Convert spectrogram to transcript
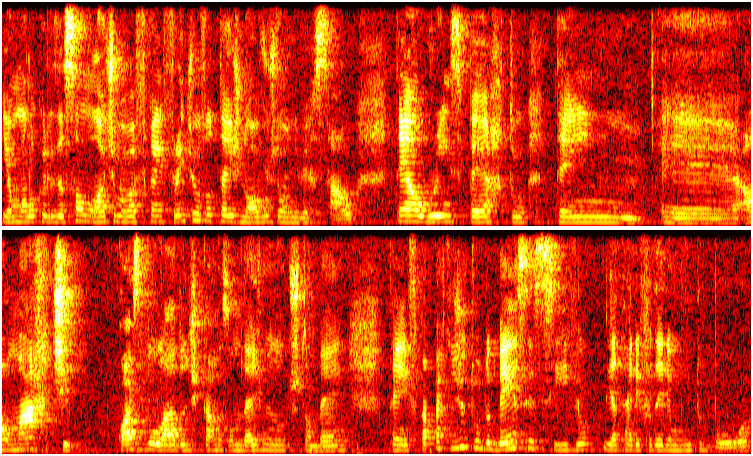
e é uma localização ótima, vai ficar em frente aos hotéis novos da Universal. Tem a Greens perto, tem é, Almarte quase do lado de carro, são 10 minutos também. Tem, fica perto de tudo, bem acessível e a tarifa dele é muito boa.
